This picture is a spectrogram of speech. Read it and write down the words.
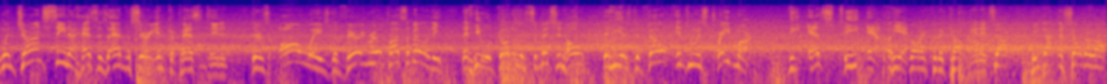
When John Cena has his adversary incapacitated, there's always the very real possibility that he will go to the submission hold that he has developed into his trademark, the STF. Oh, yeah. Going for the cover, and it's up. He got the shoulder up.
